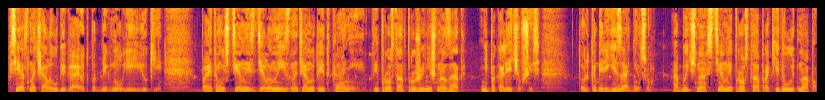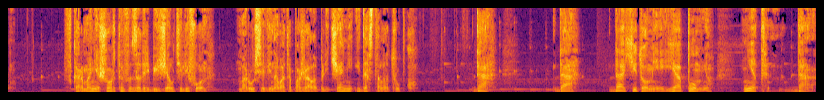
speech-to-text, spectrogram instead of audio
«Все сначала убегают», — подмигнул ей Юки. «Поэтому стены сделаны из натянутой ткани. Ты просто отпружинишь назад, не покалечившись. Только береги задницу. Обычно стены просто опрокидывают на пол». В кармане шортов задребезжал телефон. Маруся виновато пожала плечами и достала трубку. «Да, да, да, Хитоми, я помню. Нет, да,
